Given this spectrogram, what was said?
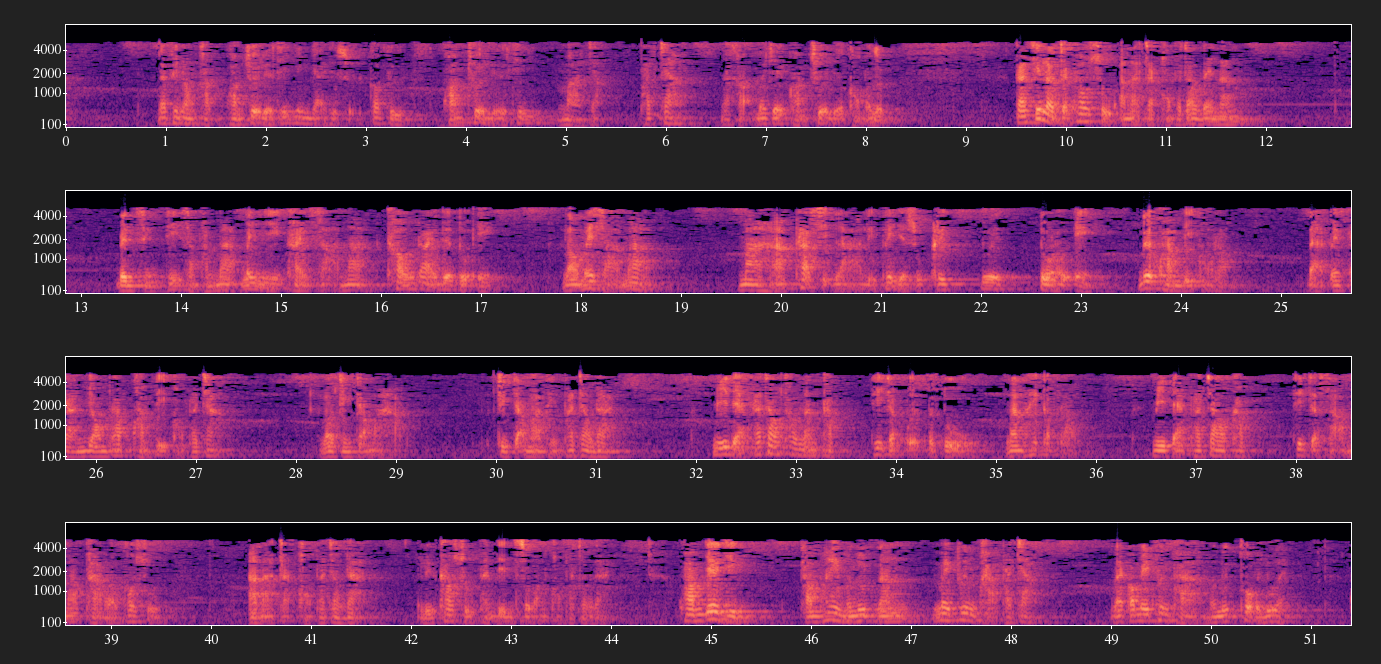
และพี่น้องครับความช่วยเหลือที่ยิ่งใหญ่ที่สุดก็คือความช่วยเหลือที่มาจากพระเจ้า นะครับ ไม่ใช่ความช่วยเหลือของมนุษย์ การที่เราจะเข้าสู่อาณาจักรของพระเจ้าได้นั้น เป็นสิ่งที่สำคัญมาก ไม่มีใครสามารถเข้าได้ด้วยตัวเอง เราไม่สามารถมาหาพระศิลาหรือพระเยซูคริสต์ด้วยตัวเราเอง ด้วยความดีของเรา แต่เป็นการยอมรับความดีของพระเจ้า เราจึงจะมาหาจึงจะมาถึงพระเจ้าได้ มีแต่พระเจ้าเท่านั้นครับ ที่จะเปิดประตูนั้นให้กับเรา มีแต่พระเจ้าครับที่จะสามารถพาเราเข้าสู่อาณาจักรของพระเจ้าได้ หรือเข้าสู่แผ่นดินสวรรค์ของพระเจ้าได้ ความเย่อหยิ่งทำให้มนุษย์นั้นไม่พึ่งพาพระเจ้า และก็ไม่พึ่งพามนุษย์ทั่วไปด้วย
